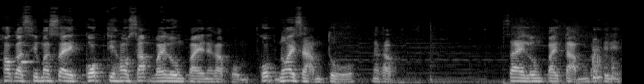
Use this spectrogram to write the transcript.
เขาก็สิมาใส่กบที่เขาซับไว้ลงไปนะครับ ผมกบน้อยสามตัวนะครับ ใส่ลงไปตำครับทีนี้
